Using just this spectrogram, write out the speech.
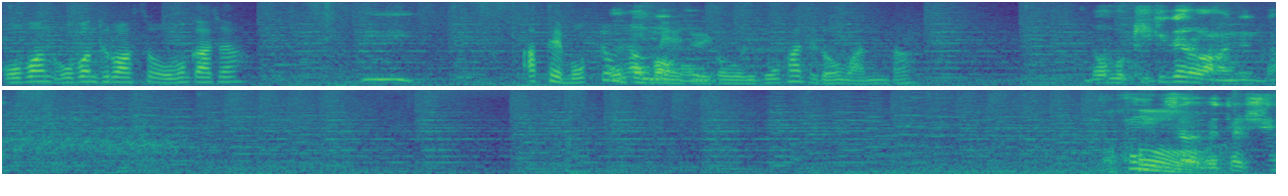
5번 5번 들어왔어 5번 가자 음. 앞에 목좀 오번 정리해줘. 이거 우리 목한테 너무 많다 너무 깊게 들어가면 안 된다. 콩 어허. 있어요 메탈 씨?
